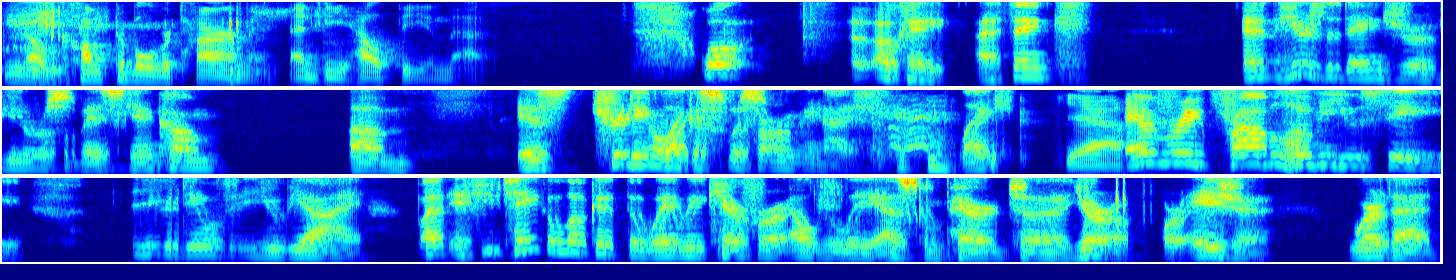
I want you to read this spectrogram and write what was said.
you know comfortable retirement and be healthy in that? Well, okay, I think, and here's the danger of universal basic income. Um, is treating it like a Swiss Army knife. like yeah. every problem you see, you could deal with the UBI. But if you take a look at the way we care for our elderly as compared to Europe or Asia, where that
